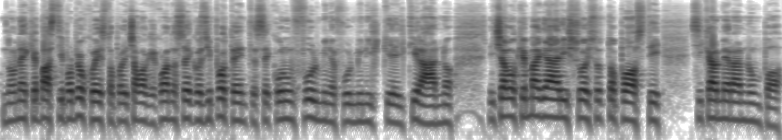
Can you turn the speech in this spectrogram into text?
non è, che basti proprio questo poi diciamo che quando sei così potente se con un fulmine fulmini il, il tiranno diciamo che magari i suoi sottoposti si calmeranno un po'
